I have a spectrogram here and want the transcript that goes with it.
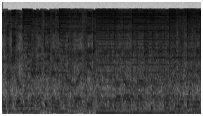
den verschrumpelter Rettich, wenn du zur Arbeit gehst und wenn du dort auftauchst, wirst du nur dämlich.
